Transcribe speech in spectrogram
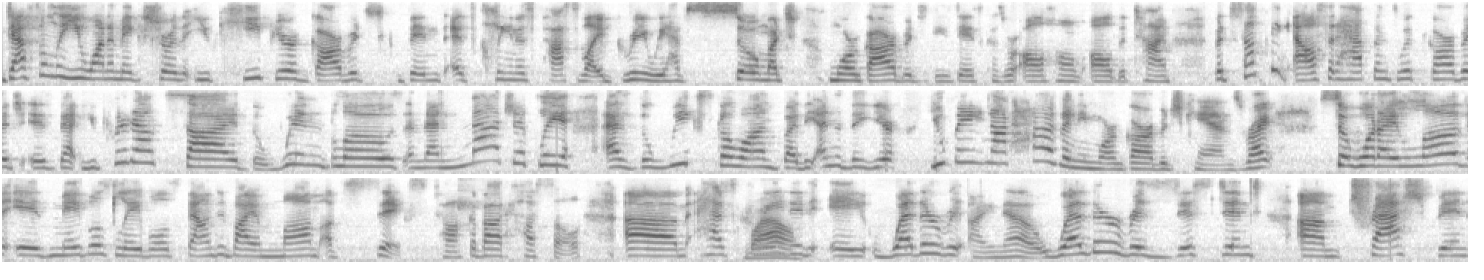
definitely you want to make sure that you keep your garbage bins as clean as possible. I agree. We have so much more garbage these days because we're all home all the time. But something else that happens with garbage is that you put it outside, the wind blows, and then magically, as the weeks go on, by the end of the year, you may not have any more garbage cans, right? So, what I love is Mabel's Labels, founded by a mom of six, talk about hustle, um, has Wow. created a weather, re- I know, weather resistant um, trash bin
